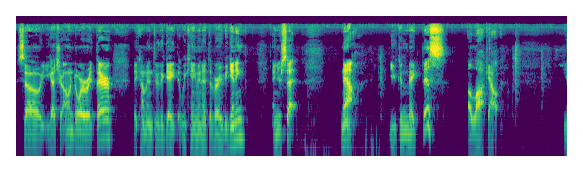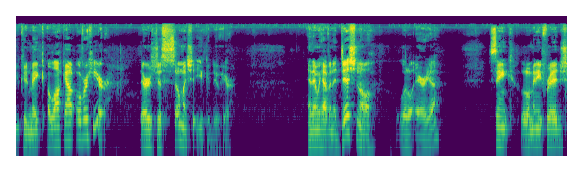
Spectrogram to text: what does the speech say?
So you got your own door right there. They come in through the gate that we came in at the very beginning and you're set. Now, you can make this a lockout. You could make a lockout over here. There's just so much that you could do here. And then we have an additional little area. Sink, little mini fridge.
